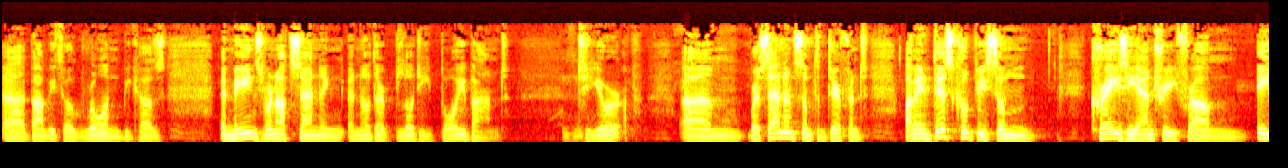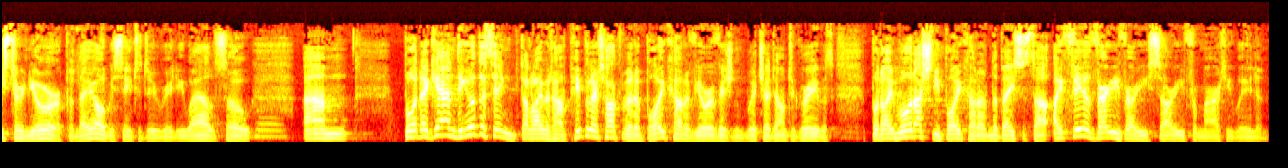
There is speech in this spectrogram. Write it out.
uh, Bambi Thug won because it means we're not sending another bloody boy band mm-hmm. to Europe. Um, we're sending something different. I mean, this could be some crazy entry from Eastern Europe, and they always seem to do really well. So, mm-hmm. um, but again, the other thing that I would have, people are talking about a boycott of Eurovision, which I don't agree with, but I would actually boycott on the basis that I feel very, very sorry for Marty Whelan.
